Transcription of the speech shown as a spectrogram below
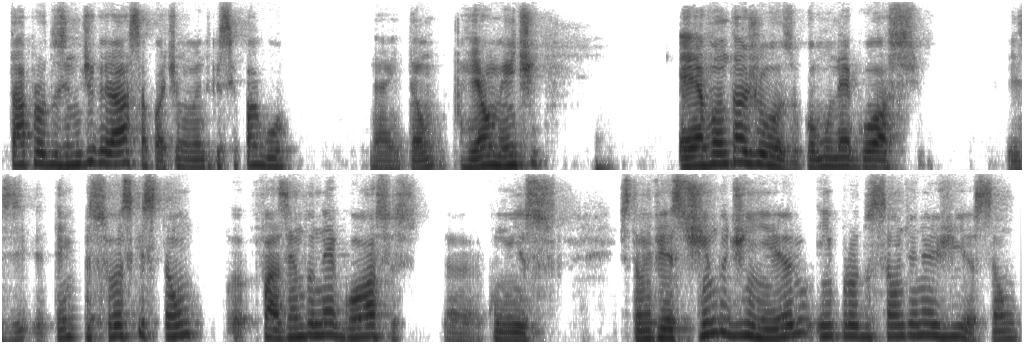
está produzindo de graça a partir do momento que se pagou. Né? Então, realmente é vantajoso como negócio. Tem pessoas que estão uh, fazendo negócios uh, com isso, estão investindo dinheiro em produção de energia, são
